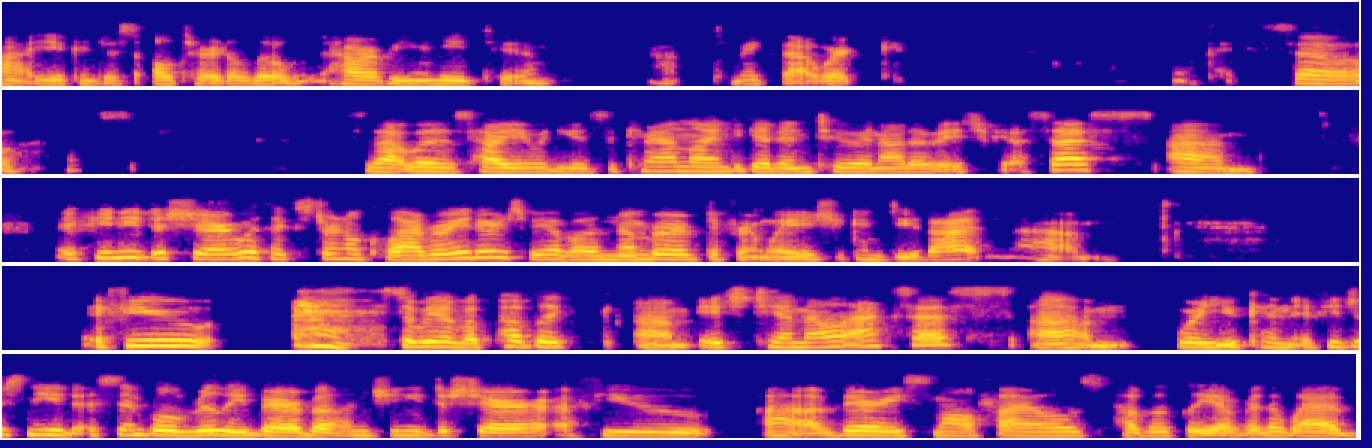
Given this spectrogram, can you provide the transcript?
uh, you can just alter it a little however you need to uh, to make that work. Okay, so let's see. So that was how you would use the command line to get into and out of HPSS. Um, if you need to share with external collaborators, we have a number of different ways you can do that. Um, if you, so we have a public um, HTML access um, where you can, if you just need a simple, really bare bones, you need to share a few uh, very small files publicly over the web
